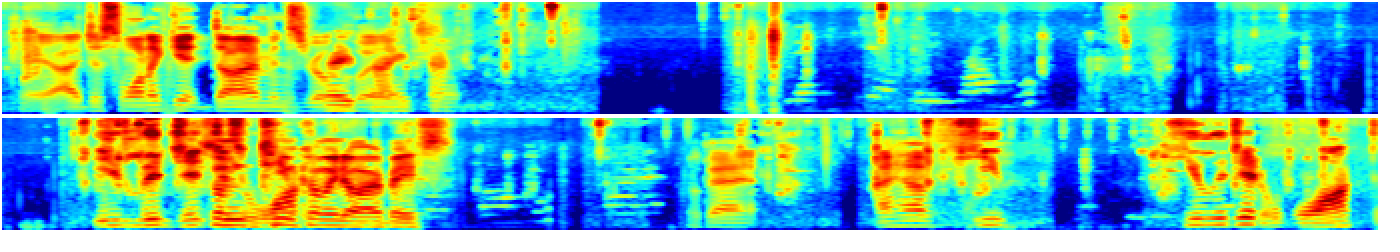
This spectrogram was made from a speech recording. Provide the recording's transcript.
Okay, I just want to get diamonds real Right, quick. right, right. He legit Some just team walked. coming to our base. Okay, I have. He, he legit walked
